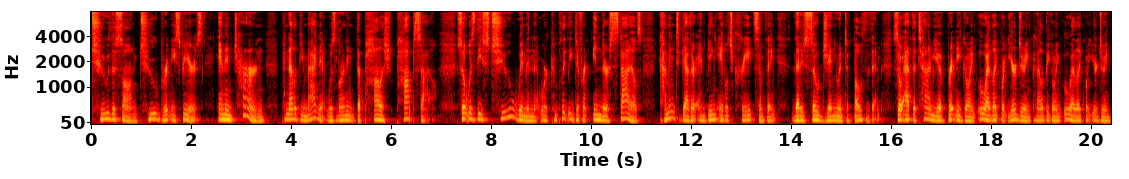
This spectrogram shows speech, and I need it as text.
to the song, to Britney Spears, and in turn, Penelope Magnet was learning the polished pop style. So it was these two women that were completely different in their styles coming together and being able to create something that is so genuine to both of them. So at the time, you have Britney going, Ooh, I like what you're doing. Penelope going, Ooh, I like what you're doing.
